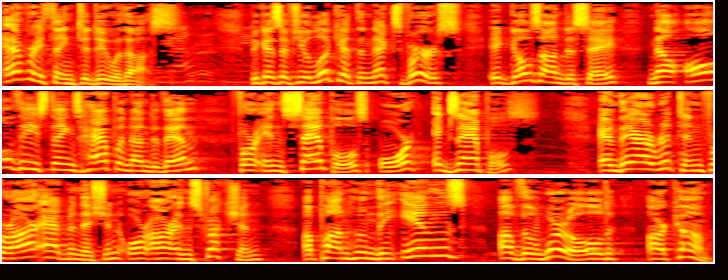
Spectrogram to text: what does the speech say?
everything to do with us. Because if you look at the next verse, it goes on to say, Now all these things happened unto them for ensamples or examples, and they are written for our admonition or our instruction upon whom the ends of the world are come.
